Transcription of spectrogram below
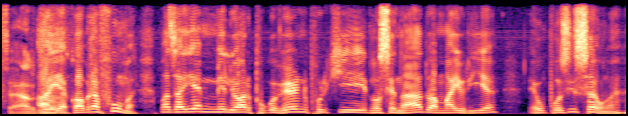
Certo. Aí a cobra fuma. Mas aí é melhor para o governo porque no Senado a maioria é oposição, né?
